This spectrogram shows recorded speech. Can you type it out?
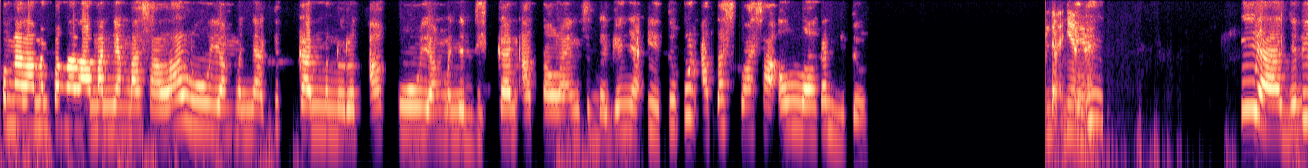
Pengalaman-pengalaman yang masa lalu yang menyakitkan menurut aku, yang menyedihkan atau lain sebagainya itu pun atas kuasa Allah kan gitu. Hendaknya ya. Jadi iya, jadi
